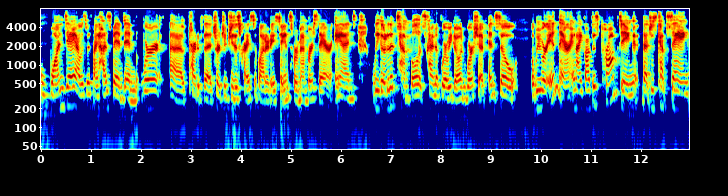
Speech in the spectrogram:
one day I was with my husband, and we're uh, part of the Church of Jesus Christ of Latter-day Saints. We're members there, and we go to the temple. It's kind of where we go and worship, and so we were in there, and I got this prompting that just kept saying,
